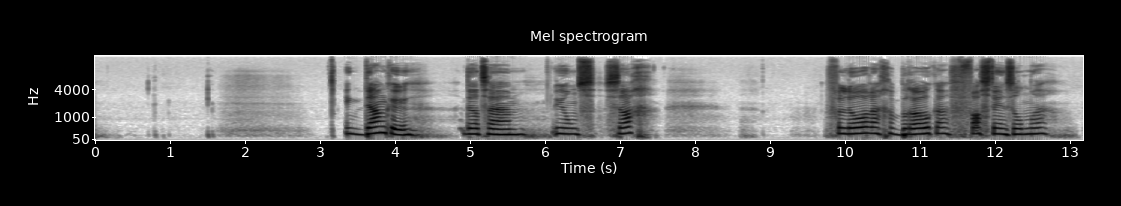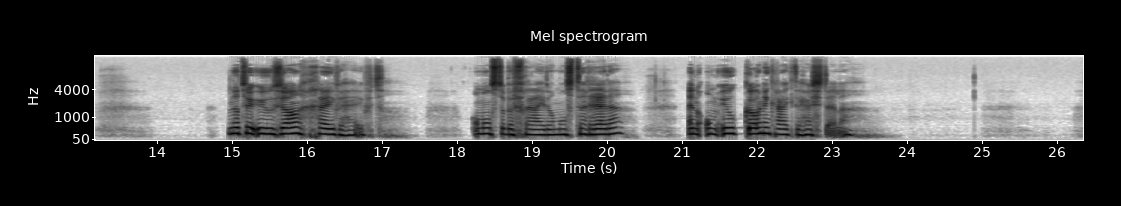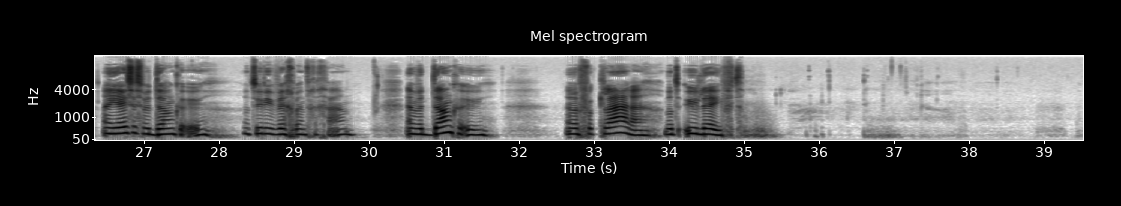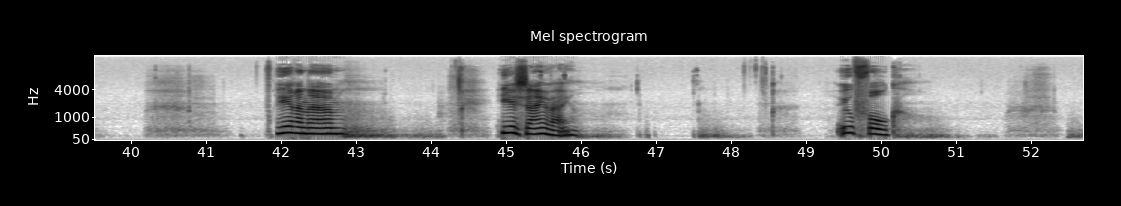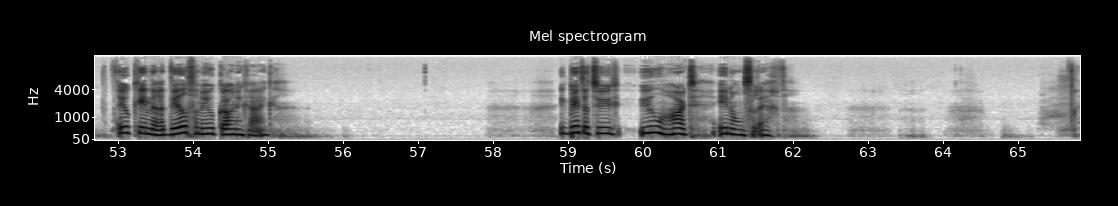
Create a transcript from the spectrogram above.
Ik dank u dat uh, u ons zag, verloren, gebroken, vast in zonde. En dat u uw zoon gegeven heeft om ons te bevrijden, om ons te redden en om uw koninkrijk te herstellen. En Jezus, we danken u dat u die weg bent gegaan. En we danken u en we verklaren dat u leeft. Heer, en uh, hier zijn wij. Uw volk. Uw kinderen, deel van uw koninkrijk. Ik bid dat u uw hart in ons legt.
